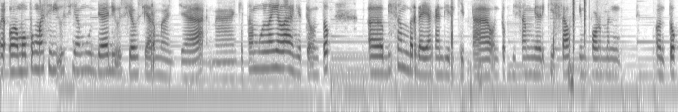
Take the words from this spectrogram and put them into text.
mumpung masih di usia muda, di usia-usia remaja, nah kita mulailah gitu untuk uh, bisa memberdayakan diri kita, untuk bisa memiliki self empowerment untuk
